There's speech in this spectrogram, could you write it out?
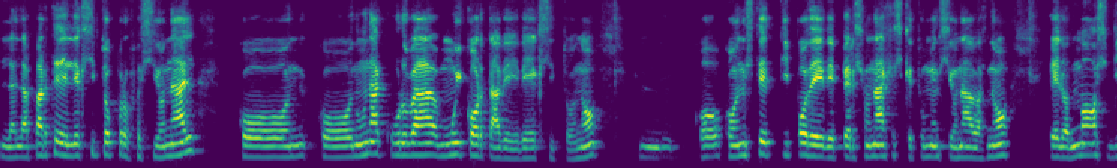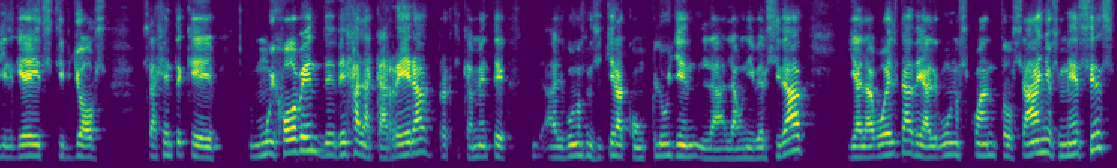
la, parte del éxito profesional con, una curva muy corta de, éxito, ¿no? Con, este tipo de, personajes que tú mencionabas, ¿no? Elon Musk, Bill Gates, Steve Jobs, o sea, gente que muy joven deja la carrera, prácticamente algunos ni siquiera concluyen la, universidad, y a la vuelta de algunos cuantos años, meses,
